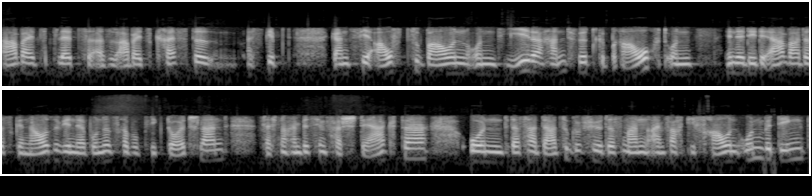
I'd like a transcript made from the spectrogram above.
Arbeitsplätze, also Arbeitskräfte. Es gibt ganz viel aufzubauen und jede Hand wird gebraucht und in der DDR war das genauso wie in der Bundesrepublik Deutschland, vielleicht noch ein bisschen verstärkter. Und das hat dazu geführt, dass man einfach die Frauen unbedingt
